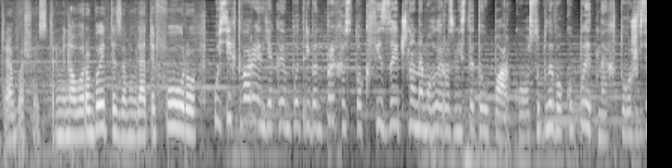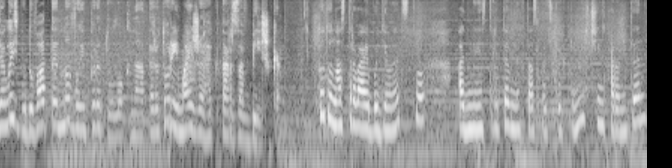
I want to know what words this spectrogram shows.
Треба щось терміново робити, замовляти фуру. Усіх тварин, яким потрібен прихисток, фізично не могли розмістити у парку, особливо копитних. Тож взялись будувати новий притулок на території майже гектар завбільшки. Тут у нас триває будівництво адміністративних та складських приміщень, карантин.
